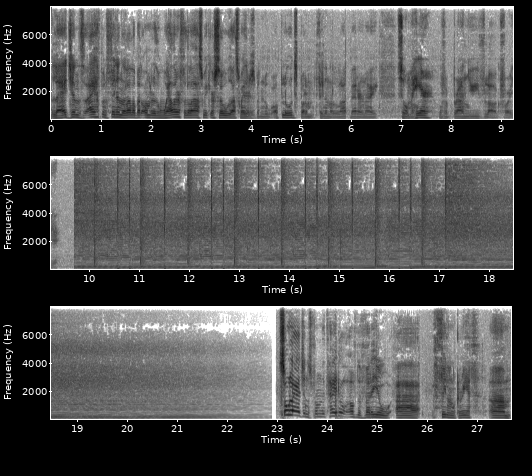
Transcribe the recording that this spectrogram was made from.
Legends, I have been feeling a little bit under the weather for the last week or so. That's why there's been no uploads, but I'm feeling a lot better now. So I'm here with a brand new vlog for you. So legends, from the title of the video, uh, feeling great. Um,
